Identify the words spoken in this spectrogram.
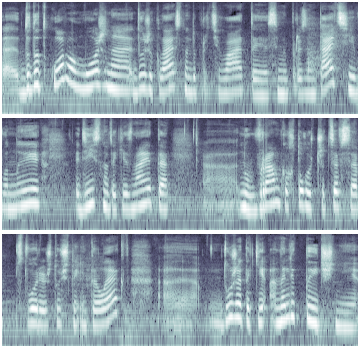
е, додатково можна дуже класно допрацювати самі презентації. Вони дійсно такі, знаєте, е, ну, в рамках того, що це все створює штучний інтелект, е, дуже такі аналітичні,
